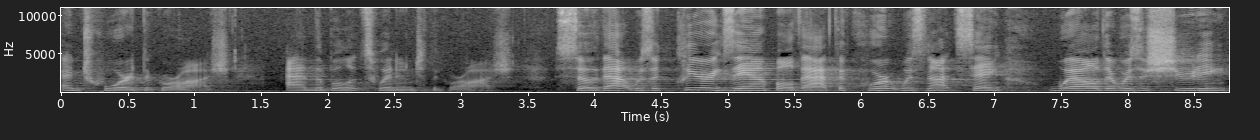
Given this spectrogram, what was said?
and toward the garage, and the bullets went into the garage. So that was a clear example that the court was not saying, well, there was a shooting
